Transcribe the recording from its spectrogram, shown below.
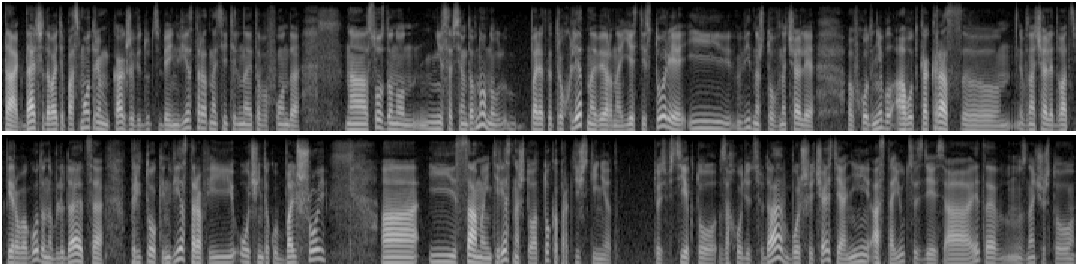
так, дальше давайте посмотрим, как же ведут себя инвесторы относительно этого фонда. А, создан он не совсем давно, ну, порядка трех лет, наверное, есть история, и видно, что в начале входа не было, а вот как раз э, в начале 2021 года наблюдается приток инвесторов, и очень такой большой. А, и самое интересное, что оттока практически нет. То есть все, кто заходит сюда, в большей части, они остаются здесь. А это значит, что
